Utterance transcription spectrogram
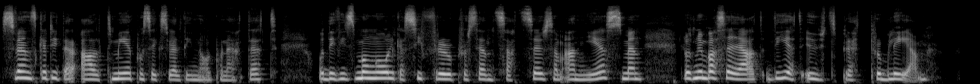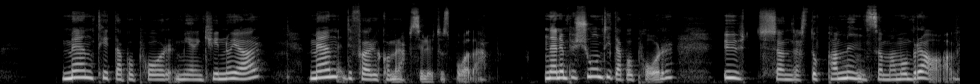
Svenskar tittar allt mer på sexuellt innehåll på nätet. Och det finns många olika siffror och procentsatser som anges men låt mig bara säga att det är ett utbrett problem. Män tittar på porr mer än kvinnor gör Men det förekommer absolut hos båda. När en person tittar på porr utsöndras dopamin som man mår bra av.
